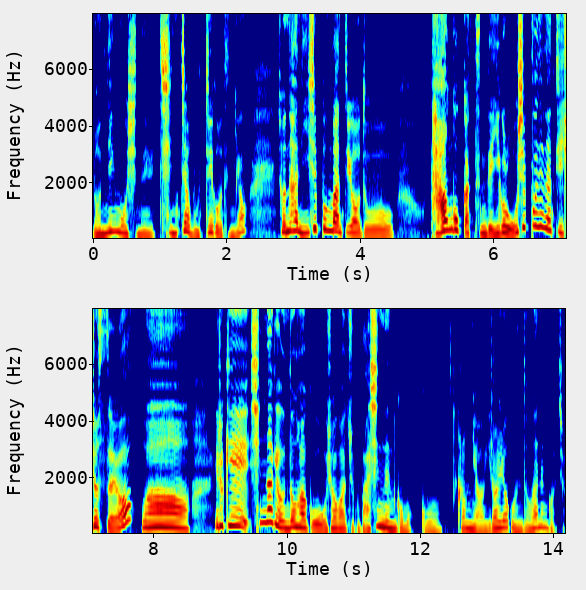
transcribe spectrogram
런닝머신을 진짜 못 뛰거든요. 저는 한 20분만 뛰어도 다 한 것 같은데 이걸 50분이나 뛰셨어요? 와, 이렇게 신나게 운동하고 오셔가지고 맛있는 거 먹고. 그럼요. 이러려고 운동하는 거죠.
